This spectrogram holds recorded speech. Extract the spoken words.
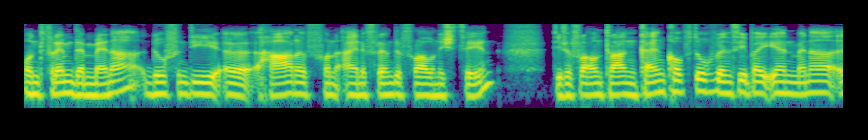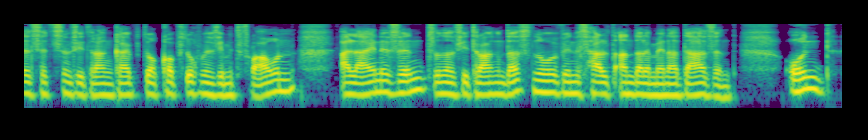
und fremde Männer dürfen die äh, Haare von einer fremden Frau nicht sehen. Diese Frauen tragen kein Kopftuch, wenn sie bei ihren Männern äh, sitzen. Sie tragen kein Kopftuch, wenn sie mit Frauen alleine sind, sondern sie tragen das nur, wenn es halt andere Männer da sind. Und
